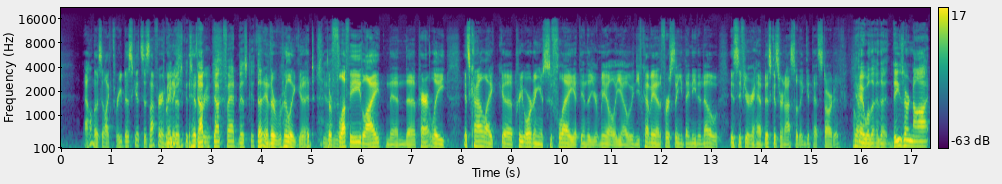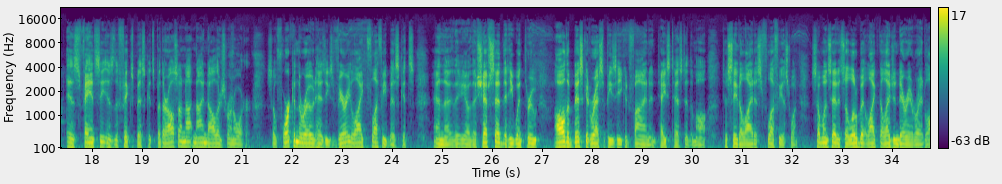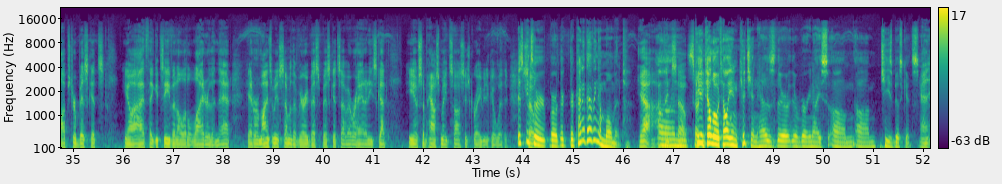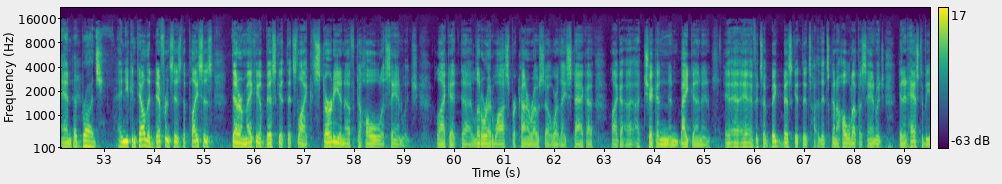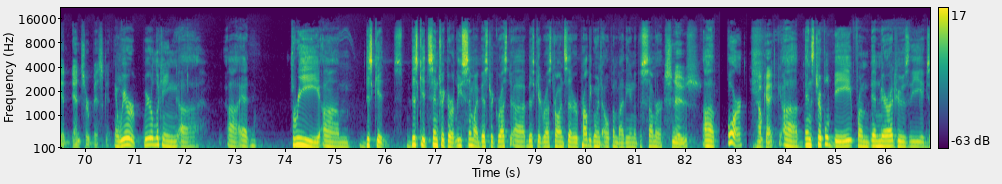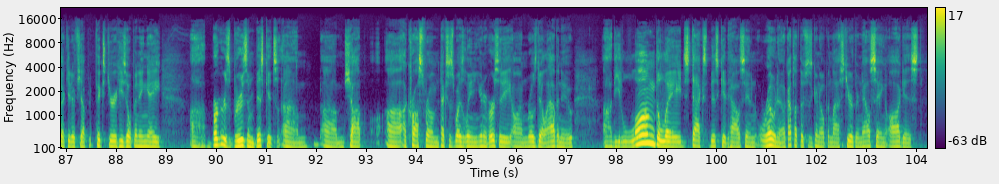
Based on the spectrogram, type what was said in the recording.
I don't know, is it like three biscuits? It's not very Three many. biscuits, Three- duck, duck fat biscuits. and they're really good. they're they're- fluffy, light, and then uh, apparently it's kind of like uh, pre-ordering a souffle at the end of your meal. You know, when you've come in, the first thing they need to know is if you're going to have biscuits or not, so they can get that started. Okay, well, the, the, these are not as fancy as the fixed biscuits, but they're also not nine dollars for an order. So Fork in the Road has these very light, fluffy biscuits, and the, the you know the chef said that he went through all the biscuit recipes he could find and taste tested them all to see the lightest, fluffiest one. Someone said it's a little bit like the legendary Red Lobster biscuits. You know, I think it's even a little lighter than that. It reminds me of some of the very best biscuits I've ever had, and he's got you know some house-made sausage gravy to go with it. Biscuits So- are, are they're, they're kind of having a moment. yeah, I think so. So do- Piatello Italian Kitchen has their, their very nice um, um, cheese biscuits And, and at brunch. And you can tell the difference is the places that are making a biscuit that's like sturdy enough to hold a sandwich, like at uh, Little Red Wasp or Cane Rosso, where they stack a like a, a chicken and bacon. And if it's a big biscuit that's that's going to hold up a sandwich, then it has to be a denser biscuit. And we're we're looking uh, uh, at three um, biscuit biscuit centric or at least semi biscuit rest, uh, biscuit restaurants that are probably going to open by the end of the summer. Snooze. Uh, four. Okay. Uh, Ben's Triple B from Ben Merritt, who's the executive chef at Fixture. He's opening a uh, burgers, brews, and biscuits um, um, shop uh, across from Texas Wesleyan University on Rosedale Avenue. Uh, the long delayed Stacks Biscuit House in Roanoke. I thought this was going to open last year. They're now saying August.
